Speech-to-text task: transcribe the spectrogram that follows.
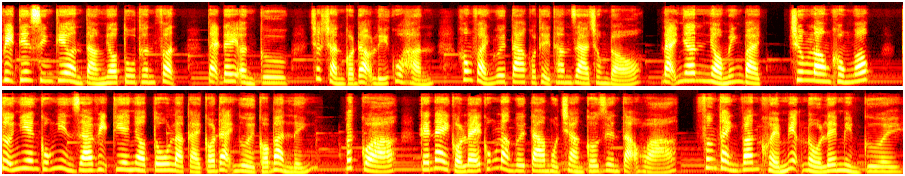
Vị tiên sinh kia ẩn tàng nho tu thân phận, tại đây ẩn cư, chắc chắn có đạo lý của hắn, không phải người ta có thể tham gia trong đó. Đại nhân nhỏ minh bạch, Trương Long không ngốc, tự nhiên cũng nhìn ra vị kia nho tu là cái có đại người có bản lĩnh. Bất quá, cái này có lẽ cũng là người ta một chàng câu duyên tạo hóa. Phương Thành Văn khóe miệng nổi lên mỉm cười.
